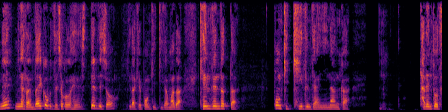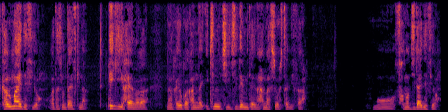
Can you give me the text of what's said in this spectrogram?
ね、皆さん大好物でしょこの辺知ってるでしょひだけポンキッキがまだ健全だったポンキッキーズみたいになんかタレントを使う前ですよ。私の大好きなペギー葉山がなんかよくわかんない一日一善みたいな話をしたりさ。もうその時代ですよ。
